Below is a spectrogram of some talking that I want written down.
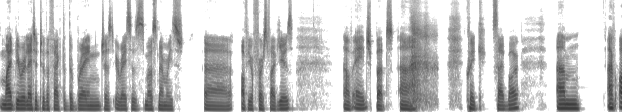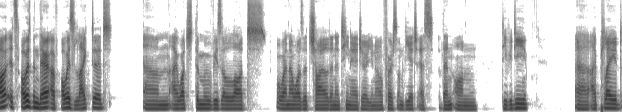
might be related to the fact that the brain just erases most memories uh, of your first five years of age. But uh, quick sidebar. Um, I've al- it's always been there. I've always liked it. Um, I watched the movies a lot when I was a child and a teenager, you know, first on VHS, then on DVD. Uh, I played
